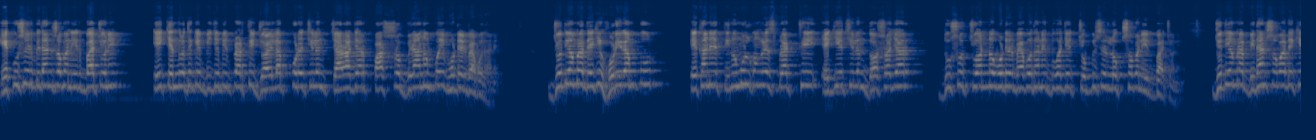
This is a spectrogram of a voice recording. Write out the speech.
একুশের বিধানসভা নির্বাচনে এই কেন্দ্র থেকে বিজেপির প্রার্থী জয়লাভ করেছিলেন চার হাজার পাঁচশো বিরানব্বই ভোটের ব্যবধানে। যদি আমরা দেখি হরিরামপুর, এখানে তৃণমূল কংগ্রেস প্রার্থী এগিয়েছিলেন দশ হাজার দুশো চুয়ান্ন ভোটের ব্যবধানে দু হাজার চব্বিশের লোকসভা নির্বাচনে। যদি আমরা বিধানসভা দেখি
